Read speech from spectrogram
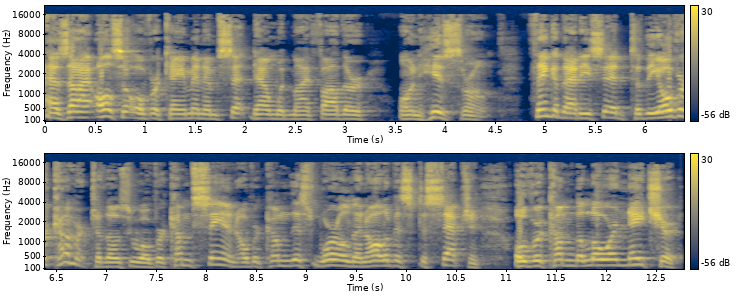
as I also overcame and am set down with my Father on his throne. Think of that. He said to the overcomer, to those who overcome sin, overcome this world and all of its deception, overcome the lower nature,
